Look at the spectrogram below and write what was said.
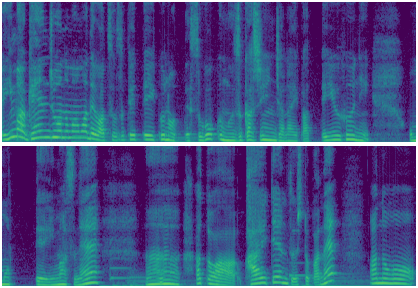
今現状のままでは続けていくのってすごく難しいんじゃないかっていうふうに思っていますね。うん。あとは回転寿司とかね。あの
